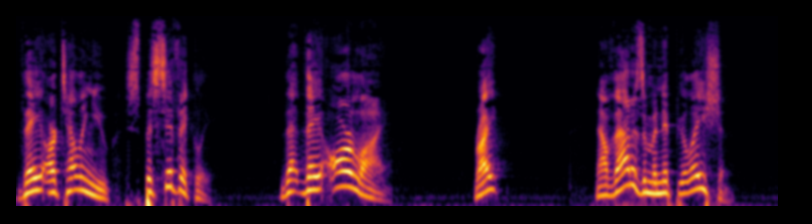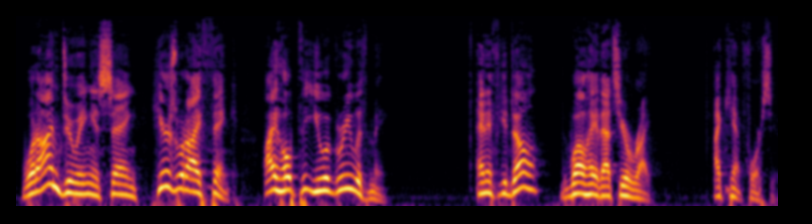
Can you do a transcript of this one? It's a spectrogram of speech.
They are telling you specifically that they are lying, right? Now that is a manipulation. What I'm doing is saying, here's what I think. I hope that you agree with me. And if you don't, well, hey, that's your right. I can't force you.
